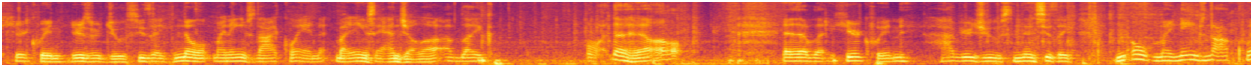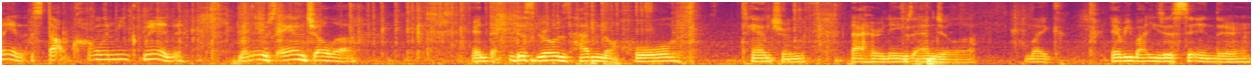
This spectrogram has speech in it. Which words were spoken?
here quinn here's her juice she's like no my name's not quinn my name's angela i'm like what the hell and I'm like, here, Quinn, have your juice. And then she's like, no, my name's not Quinn. Stop calling me Quinn. My name's Angela. And this girl is having a whole tantrum that her name's Angela. Like, everybody's just sitting there,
